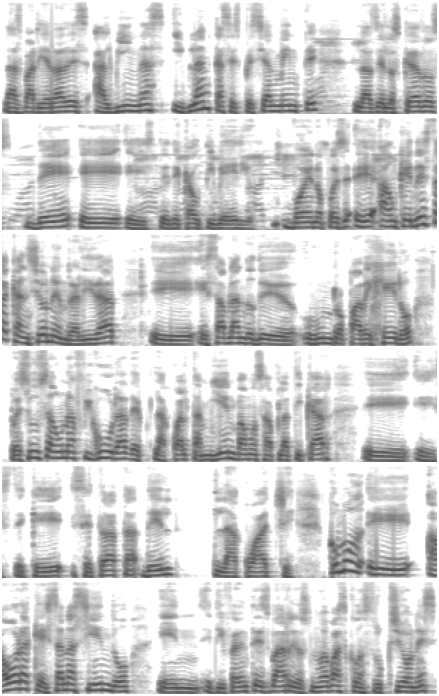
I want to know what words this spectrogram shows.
las variedades albinas y blancas, especialmente las de los creados de, este, de cautiverio. Bueno, pues aunque en esta canción en realidad está hablando de un ropavejero, pues usa una figura de la cual también vamos a platicar, este, que se trata del tlacuache. ¿Cómo eh, ahora que están haciendo en, diferentes barrios nuevas construcciones,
